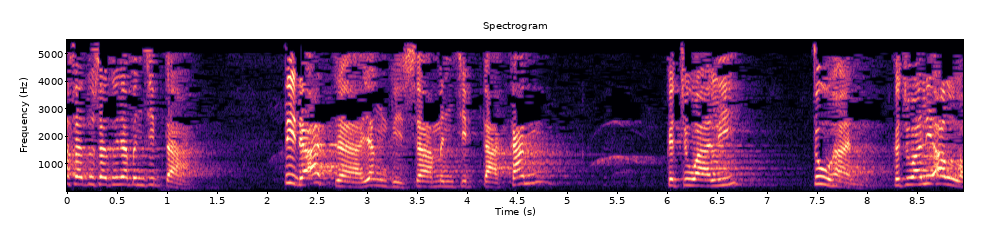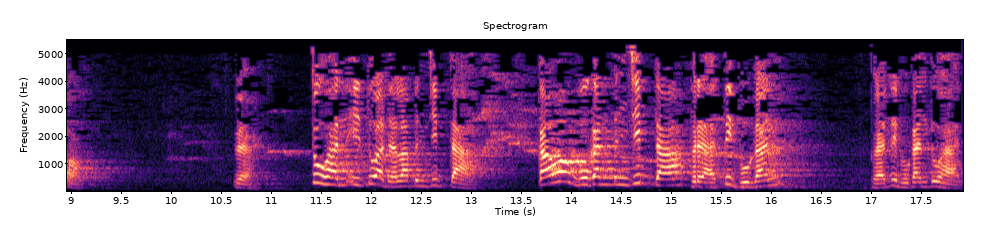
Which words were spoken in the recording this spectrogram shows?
lah satu-satunya pencipta. Tidak ada yang bisa menciptakan kecuali Tuhan, kecuali Allah. Ya. Tuhan itu adalah pencipta. Kalau bukan pencipta berarti bukan berarti bukan Tuhan.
